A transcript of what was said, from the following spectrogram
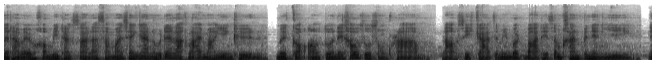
พื่อทำให้พวกเขามีทักษะและสามารถใช้งานอาวุธได้หลากหลายมากยิ่งขึ้น เมื่อเกาะเอาตัวได้เข้าสู่สงคราม เหล่าซีการ์จะมีบทบาทที่สำคัญเป็นอย่างยิ่ง ใน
